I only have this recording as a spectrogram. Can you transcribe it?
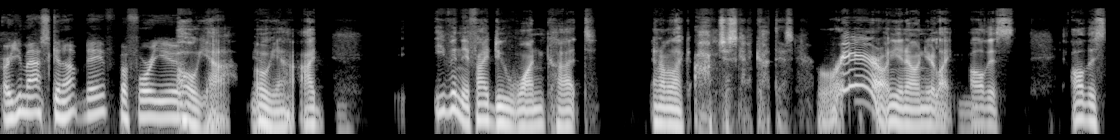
Are you masking up, Dave, before you? oh yeah. Yeah. Oh yeah. I, even if I do one cut and I'm like, "Oh, I'm just going to cut this, real, you know, and you're like, mm. all this, all this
